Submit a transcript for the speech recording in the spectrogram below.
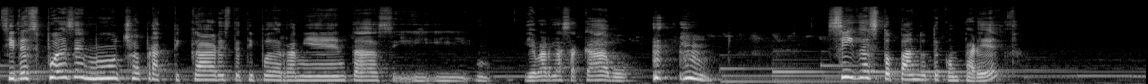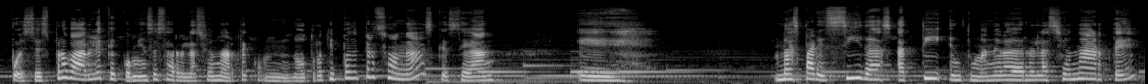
si después de mucho practicar este tipo de herramientas y, llevarlas a cabo, sigues topándote con pared, pues es probable que comiences a relacionarte con otro tipo de personas que sean eh, más parecidas a ti en tu manera de relacionarte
